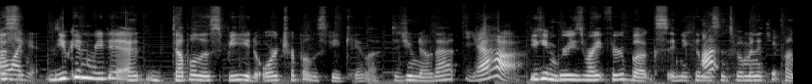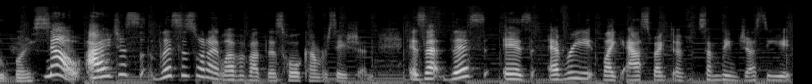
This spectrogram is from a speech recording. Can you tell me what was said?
I like it. You can read it at double the speed or triple the speed, Kayla. Did you know that? Yeah, You can breeze right through books and you can I- listen to them in a chipmunk voice. No, I just this is what I love about this whole conversation is that this is every like aspect of something Jesse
